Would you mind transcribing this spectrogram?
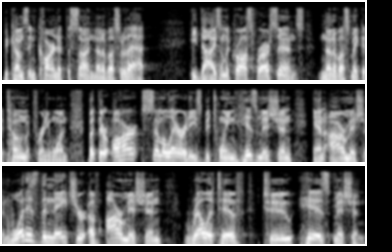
becomes incarnate the Son. None of us are that. He dies on the cross for our sins. None of us make atonement for anyone. But there are similarities between his mission and our mission. What is the nature of our mission relative to his mission?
